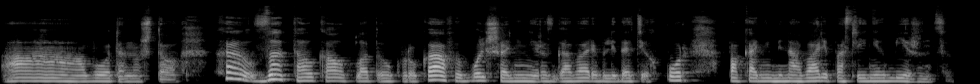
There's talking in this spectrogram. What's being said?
«А, вот оно что!» Хэл затолкал платок в рукав, и больше они не разговаривали до тех пор, пока не миновали последних беженцев.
